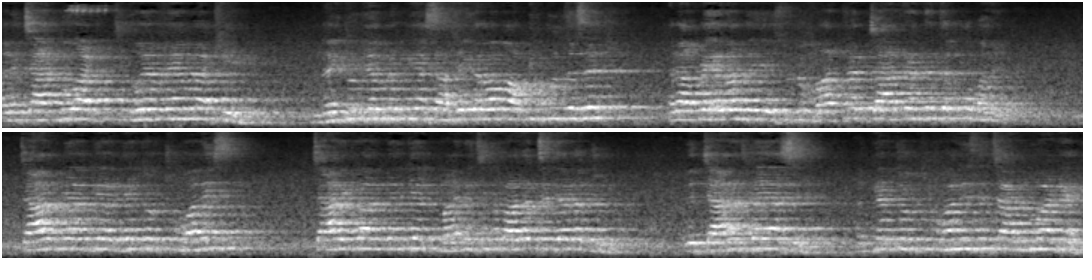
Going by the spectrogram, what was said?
અને 4 દુ 8 સીધો એમને એમ રાખીએ નહીં તો બે પ્રક્રિયા સાથે કરવામાં આપણી ભૂલ થશે અને આપણે હેરાન થઈ જઈશું તો માત્ર 4 ને અંદર ધક્કો મારે 4 ને 11 11 ચોક 44 4 એકલા અંદર કે માઇનસ ચિહ્ન બહાર જ છે ધ્યાન રાખજો એટલે 4 જ ગયા છે 11 ચોક 44 ને 4 દુ 8x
